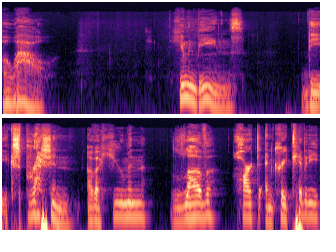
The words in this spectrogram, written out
oh wow. Human beings, the expression of a human love, heart, and creativity,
